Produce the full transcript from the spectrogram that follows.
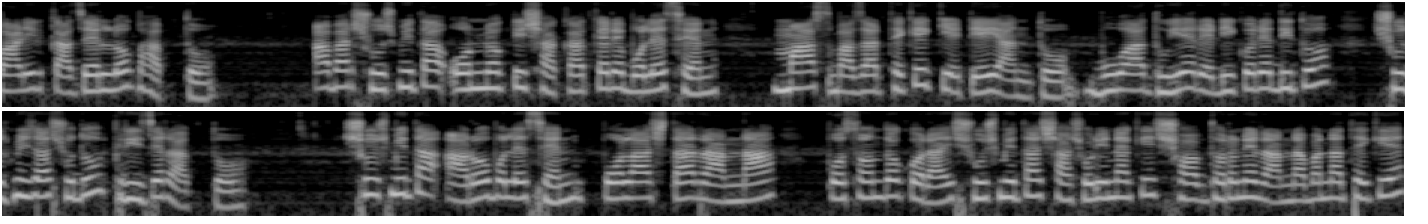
বাড়ির কাজের লোক ভাবতো। আবার সুস্মিতা অন্য একটি সাক্ষাৎকারে বলেছেন মাছ বাজার থেকে কেটেই আনতো। বুয়া ধুয়ে রেডি করে দিত। সুস্মিতা শুধু ফ্রিজে রাখত। সুস্মিতা আরও বলেছেন, পলাশ তার রান্না পছন্দ করায়। সুস্মিতার শাশুড়ি নাকি সব ধরনের রান্নাবান্না থেকে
